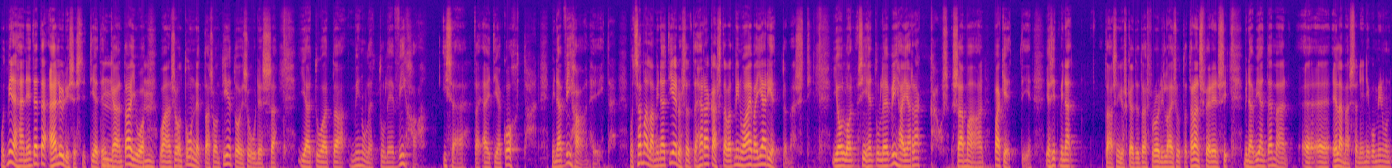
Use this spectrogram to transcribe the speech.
Mutta minähän en tätä älyllisesti tietenkään mm. tajua, mm. vaan se on tunnetason tietoisuudessa. Ja tuota, minulle tulee viha isää tai äitiä kohtaan. Minä vihaan heitä. Mutta samalla minä tiedostan, että he rakastavat minua aivan järjettömästi, jolloin siihen tulee viha ja rakkaus samaan pakettiin. Ja sitten minä taas, jos käytetään freudilaisuutta, transferenssi, minä vien tämän elämässäni niin kuin minun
